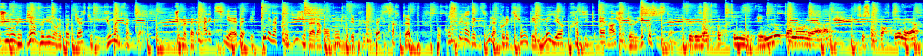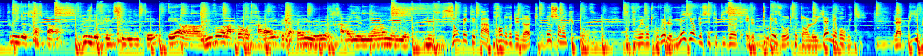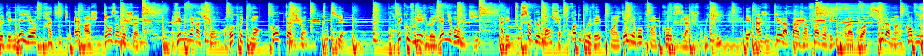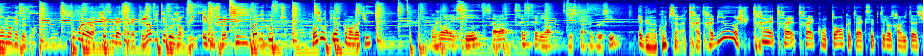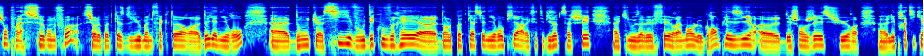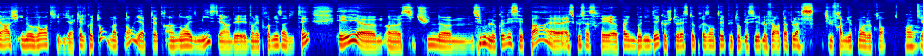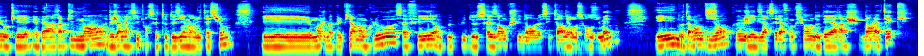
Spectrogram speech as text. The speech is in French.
Bonjour et bienvenue dans le podcast du Human Factor. Je m'appelle Alexis Eve et tous les mercredis, je vais à la rencontre des plus belles startups pour construire avec vous la collection des meilleures pratiques RH de l'écosystème. Que les entreprises et notamment les RH se sont portées vers plus de transparence, plus de flexibilité et un nouveau rapport au travail que j'appelle le travailler moins mais mieux. Ne vous embêtez pas à prendre des notes, on s'en occupe pour vous. Vous pouvez retrouver le meilleur de cet épisode et de tous les autres dans le Yaniro Wiki la bible des meilleures pratiques RH dans un Notion. Rémunération, recrutement, cooptation, tout y est. Pour découvrir le Yaniro Wiki, allez tout simplement sur www.yaniro.co/wiki et ajoutez la page en favori pour la voir sous la main quand vous en aurez besoin. Pour l'heure, je vous laisse avec l'invité d'aujourd'hui et vous souhaite une bonne écoute. Bonjour Pierre, comment vas-tu? Bonjour Alexis, ça va très très bien. J'espère que toi aussi. Eh bien écoute, ça va très très bien. Je suis très très très content que tu aies accepté notre invitation pour la seconde fois sur le podcast du Human Factor euh, de Yaniro. Euh, donc euh, si vous découvrez euh, dans le podcast Yaniro Pierre avec cet épisode, sachez qu'il nous avait fait vraiment le grand plaisir d'échanger sur les pratiques RH innovantes il y a quelques temps maintenant, il y a peut-être un an et demi, c'était un des dans les premiers invités. Et si, tu ne, si vous ne le connaissez pas, est-ce que ça serait pas une bonne idée que je te laisse te présenter plutôt que d'essayer de le faire à place. Tu le feras mieux que moi, je crois. Ok, ok. Eh bien, rapidement, déjà merci pour cette deuxième invitation. Et moi, je m'appelle Pierre Monclos. Ça fait un peu plus de 16 ans que je suis dans le secteur des ressources humaines et notamment 10 ans que j'ai exercé la fonction de DRH dans la tech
